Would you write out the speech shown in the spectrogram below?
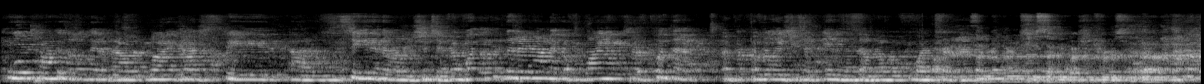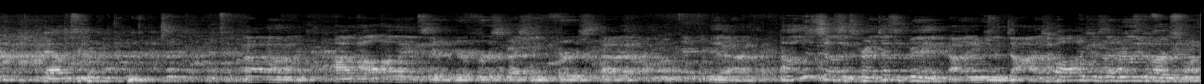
Can you talk a little bit about why Josh stayed, um, stayed in the relationship and what I'd rather answer the second question first. Um, yeah, let's see. Um, I'll, I'll, I'll answer your first question first. Uh, yeah. Uh, let's Justin's credit. Justin's been in, uh, he was in Dodgeball, which is uh, really the first one.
